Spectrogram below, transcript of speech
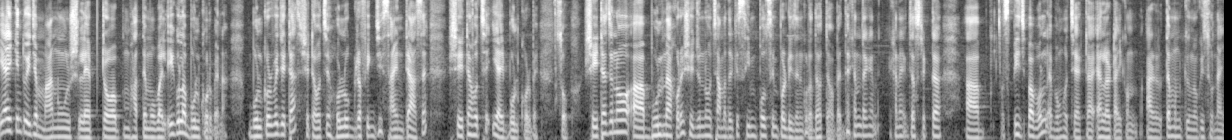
এআই কিন্তু এই যে মানুষ ল্যাপটপ হাতে মোবাইল এগুলো ভুল করবে না। ভুল করবে যেটা, সেটা হচ্ছে হোলোগ্রাফিক যে সাইনটা আছে, সেটা হচ্ছে এআই ভুল করবে। সো সেইটা যেন ভুল না করে, সেই জন্য হচ্ছে আমাদেরকে সিম্পল সিম্পল ডিজাইনগুলো দেওয়াতে হবে। দেখেন দেখেন, এখানে জাস্ট একটা স্পিচ বাবল এবং হচ্ছে একটা অ্যালার্ট আইকন আর তেমন কোনো কিছু নাই।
